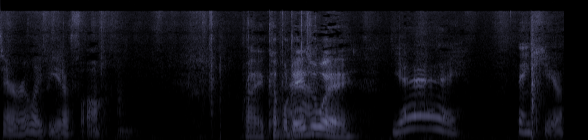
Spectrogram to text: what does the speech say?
They're really beautiful. Probably a couple days days away. Yay! Thank you.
